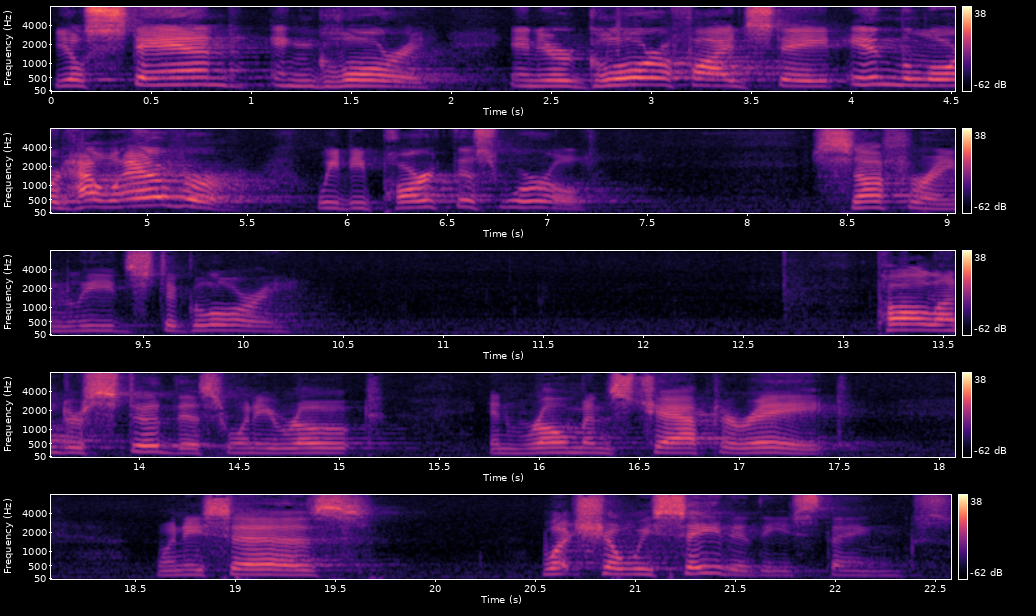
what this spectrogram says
You'll stand in glory, in your glorified state in the Lord. However, we depart this world, suffering leads to glory. Paul understood this when he wrote in Romans chapter 8, when he says, What shall we say to these things?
